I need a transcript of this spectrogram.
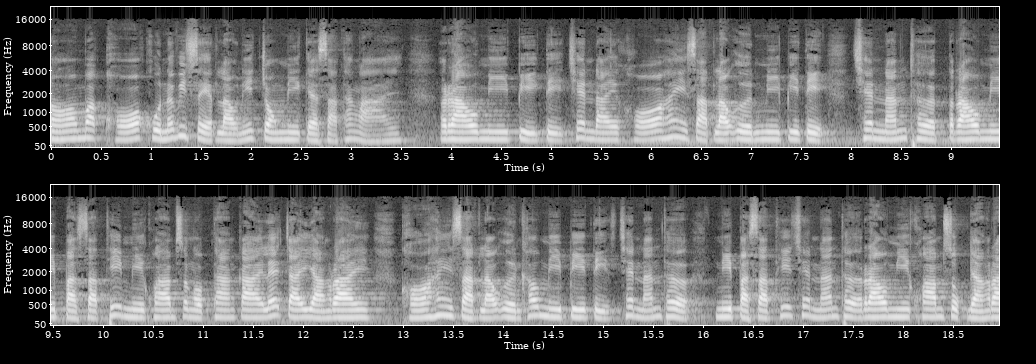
น้อมว่าขอคุณวิเศษเหล่านี้จงมีแก่สัตว์ทั้งหลาย เรามีปีติ เช่นใดขอให้สัตว์เหล่าอื่นมีปีติ เช่นนั้นเถิดเรามีปัสสัตที่มีความสงบทางกายและใจอย่างไร ขอให้สัตว์เหล่าอื่นเขามีปีติ เช่นนั้นเถอะมีปัสสัตที่เช่นนั้นเถอะเรามีความสุขอย่างไร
